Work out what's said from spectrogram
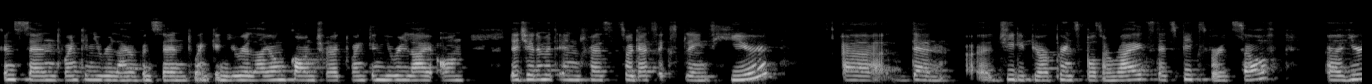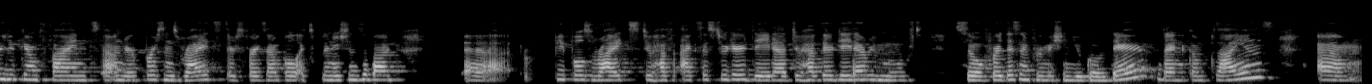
consent, when can you rely on consent, when can you rely on contract, when can you rely on legitimate interest. So that's explained here. Uh, then uh, GDPR principles and rights that speaks for itself. Uh, here you can find uh, under person's rights, there's for example explanations about uh, people's rights to have access to their data, to have their data removed. So for this information, you go there. Then compliance. Um,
